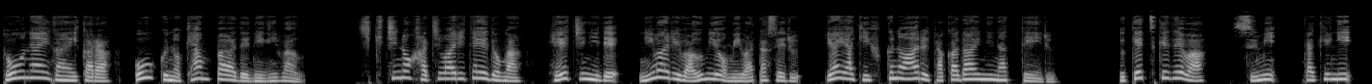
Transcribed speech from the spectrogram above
島内外から多くのキャンパーで賑わう。敷地の8割程度が平地にで2割は海を見渡せる、やや起伏のある高台になっている。受付では、炭、焚き木、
